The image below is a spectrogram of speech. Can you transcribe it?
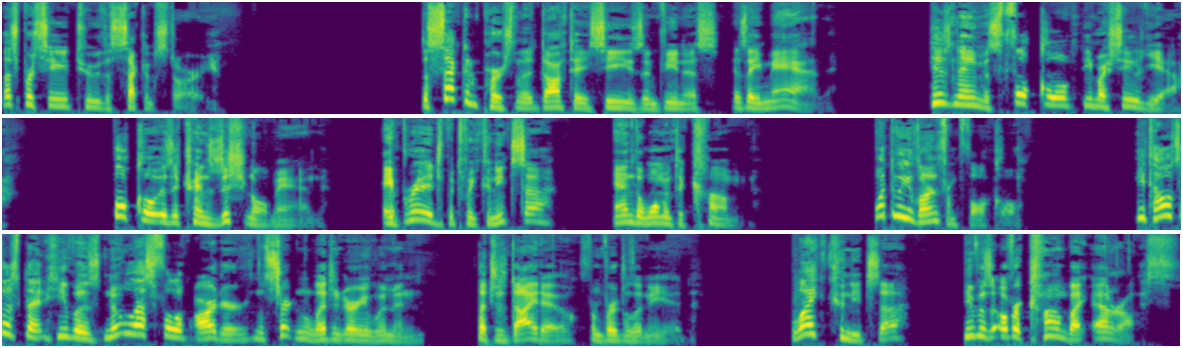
let's proceed to the second story. The second person that Dante sees in Venus is a man. His name is Folco di Marsiglia. Folco is a transitional man, a bridge between Cunizza and the woman to come. What do we learn from Folco? He tells us that he was no less full of ardor than certain legendary women, such as Dido from Virgil's Aeneid. Like Cunizza, he was overcome by Eros.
